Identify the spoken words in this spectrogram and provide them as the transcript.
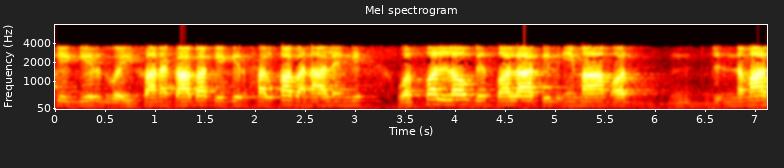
کے گرد وہی، خانہ کعبہ کے گرد حلقہ بنا لیں گے۔ وہ فلو بسلاط امام اور نماز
